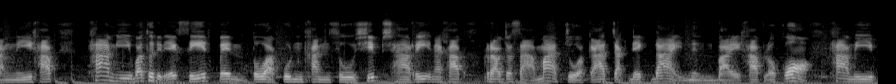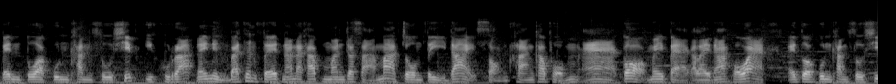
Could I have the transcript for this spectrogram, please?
ดังนี้ครับ ถ้ามีวัตถุดิบ Exceed เป็นตัวกุนคันซูชิปชารินะครับ เราจะสามารถจั่วการ์ดจากเด็กได้ 1 ใบครับ แล้วก็ถ้ามีเป็นตัวกุนคันซูชิปอิคุระใน1 Battle Phase นั้นนะครับ มันจะสามารถโจมตีได้ 2 ครั้งครับผม อ่า ก็ไม่แปลกอะไรนะ เพราะว่า ไอตัวกุนคันซูชิ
